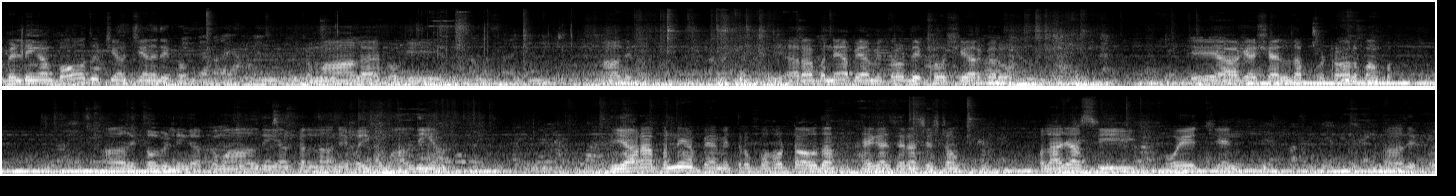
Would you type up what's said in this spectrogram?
ਬਿਲਡਿੰਗਾਂ ਬਹੁਤ ਉੱਚੀਆਂ ਉੱਚੀਆਂ ਨੇ ਦੇਖੋ। ਕਮਾਲ ਹੈ ਹੋ ਗਈ। ਆਹ ਦੇਖੋ। ਨਜ਼ਾਰਾ ਬੰਨਿਆ ਪਿਆ। ਮਿੱਤਰੋ, ਦੇਖੋ ਸ਼ੇਅਰ ਕਰੋ। ਇਹ ਆ ਗਿਆ ਸ਼ੈਲ ਦਾ ਪੈਟਰੋਲ ਪੰਪ ਆਹ ਦੇਖੋ ਬਿਲਡਿੰਗਾਂ, ਕਮਾਲ ਦੀਆਂ ਗੱਲਾਂ ਨੇ ਬਈ, ਕਮਾਲ ਦੀਆਂ। ਯਾਰਾ ਬੰਨਿਆ ਪਿਆ ਮਿੱਤਰੋ, ਬਹੁਤ ਟੌਪ ਦਾ ਹੈਗਾ ਸਾਰਾ ਸਿਸਟਮ ਪਲਾਜ਼ਾ ਸੀ ਹੋਏ ਚਿੰਨ ਆਹ ਦੇਖੋ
